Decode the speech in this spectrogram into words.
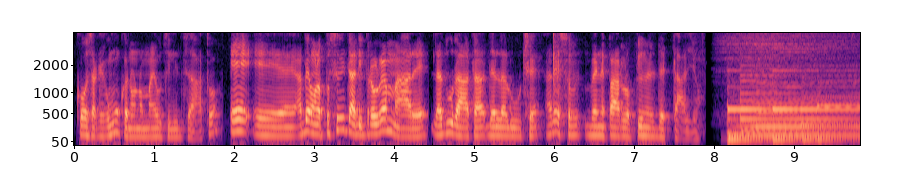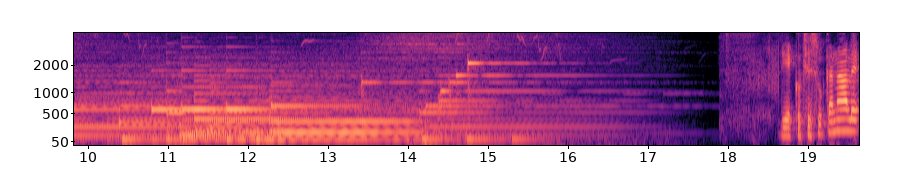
cosa che comunque non ho mai utilizzato. E eh, abbiamo la possibilità di programmare la durata della luce, adesso ve ne parlo più nel dettaglio. Rieccoci sul canale.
